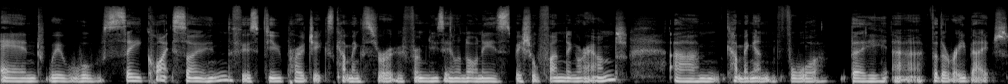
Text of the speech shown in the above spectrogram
And we will see quite soon the first few projects coming through from New Zealand On Air's special funding round um, coming in for the uh, for the rebate.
